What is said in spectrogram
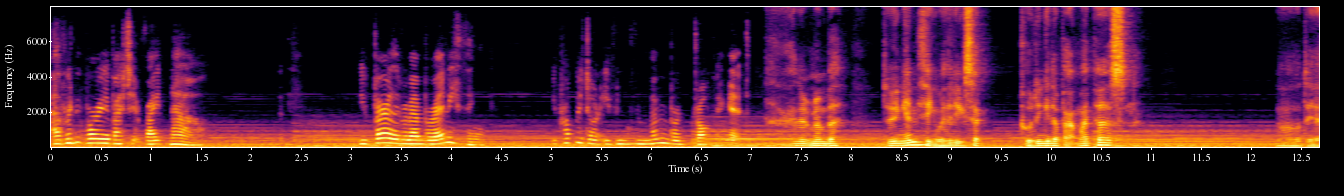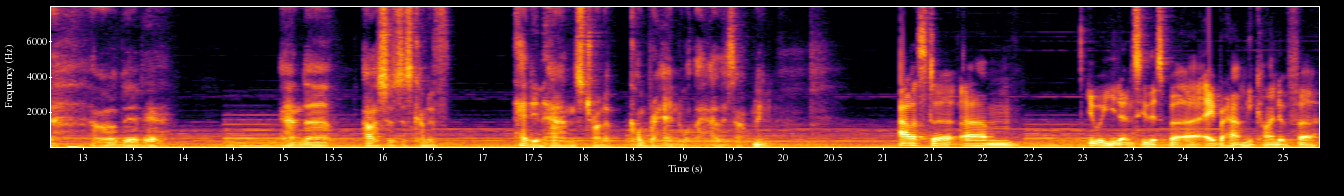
I wouldn't worry about it right now. You barely remember anything. You probably don't even remember dropping it. I don't remember doing anything with it except putting it about my person. Oh dear. Oh dear, dear. And uh, Alistair's just kind of head in hands trying to comprehend what the hell is happening. Alistair, um, you, well, you don't see this, but uh, Abraham, he kind of uh,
